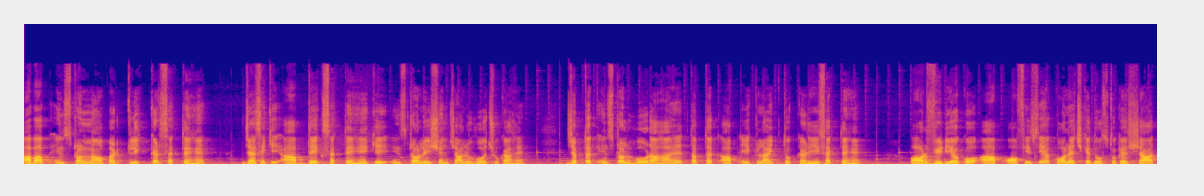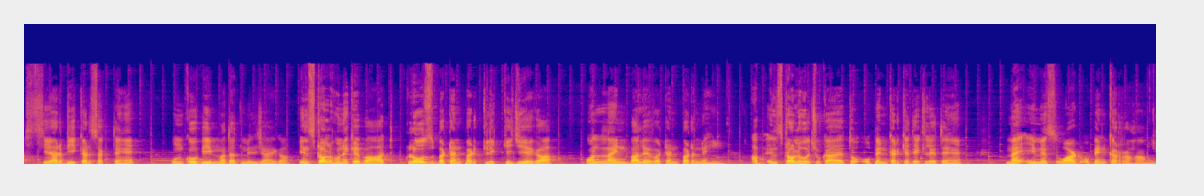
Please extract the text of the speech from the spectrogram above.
अब आप इंस्टॉल नाव पर क्लिक कर सकते हैं। जैसे कि आप देख सकते हैं कि इंस्टॉलेशन चालू हो चुका है। जब तक इंस्टॉल हो रहा है, तब तक आप एक लाइक तो कर ही सकते हैं। और वीडियो को आप ऑफ़िस या कॉलेज के दोस्तों के साथ शेयर भी कर सकते हैं। उनको भी मदद मिल जाएगा। इंस्टॉल होने के बाद क्लोज बटन पर क्लिक कीजिएगा। ऑनलाइन वाले बटन पर नहीं। अब इंस्टॉल हो चुका है तो ओपन करके देख लेते हैं। मैं एम एस वर्ड ओपन कर रहा हूँ।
